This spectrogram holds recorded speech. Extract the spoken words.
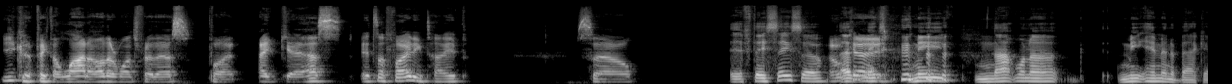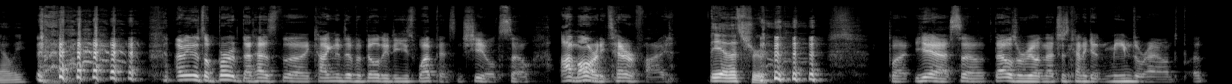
you could have picked a lot of other ones for this, but I guess it's a fighting type. So If they say so, Okay. that makes me not want to meet him in a back alley. I mean, it's a bird that has the cognitive ability to use weapons and shields, so I'm already terrified. Yeah, that's true. but yeah, so that was real, and that's just kind of getting memed around. But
